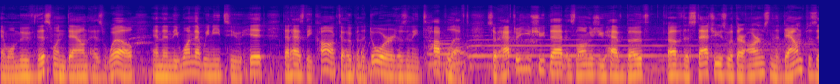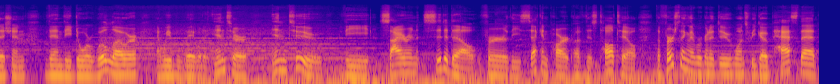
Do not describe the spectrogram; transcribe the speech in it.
and we'll move this one down as well. And then the one that we need to hit that has the conch to open the door is in the top left. So after you shoot that, as long as you have both of the statues with their arms in the down position, then the door will lower and we will be able to enter into the Siren Citadel for the second part of this tall tale. The first thing that we're going to do once we go past that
